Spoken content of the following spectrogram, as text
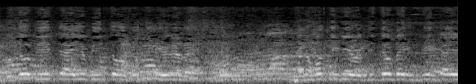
Dito beat tayo dito. Buti yun na ba? Ano ko tigi dito beat beat tayo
